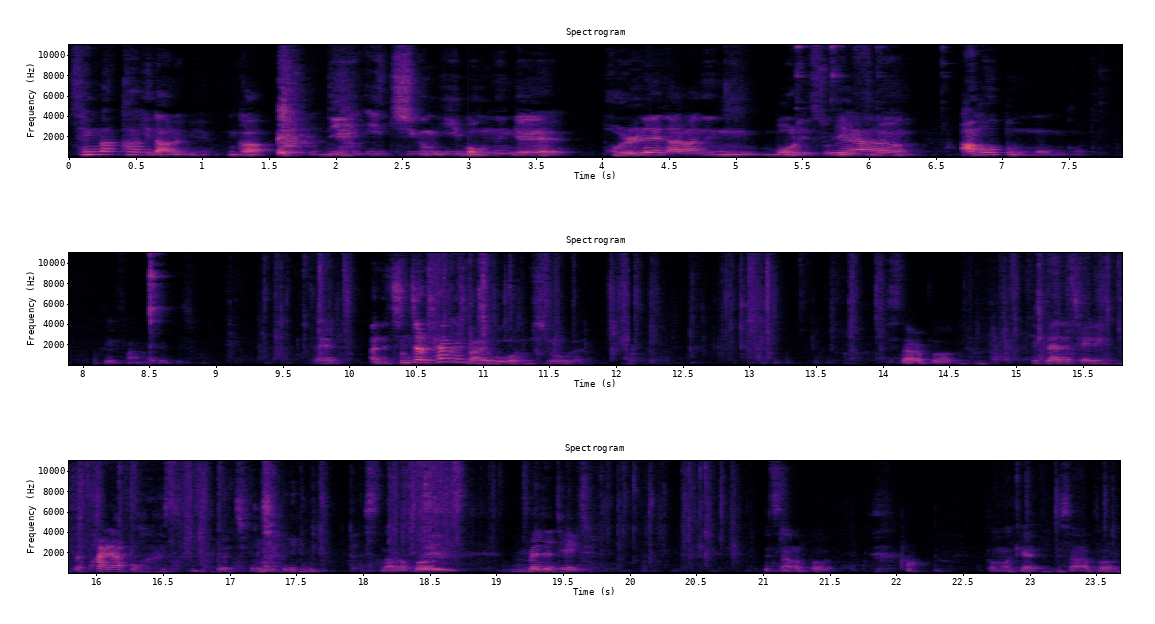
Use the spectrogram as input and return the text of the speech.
생각하기 나름이에요 그러니까 네 이 지금 이 먹는 게 벌레다라는 머릿속에 Yeah. 있으면 아무것도 못 먹는 것 같아 Okay, fine. I'll get this one. 네. 아 근데 진짜로 생각하지 말고 한번 씹어봐요. It's not a bug. He's meditating. The pineapple is meditating. It's not a bug. Meditate. It's not a bug. Don't look at it. It's not a bug.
